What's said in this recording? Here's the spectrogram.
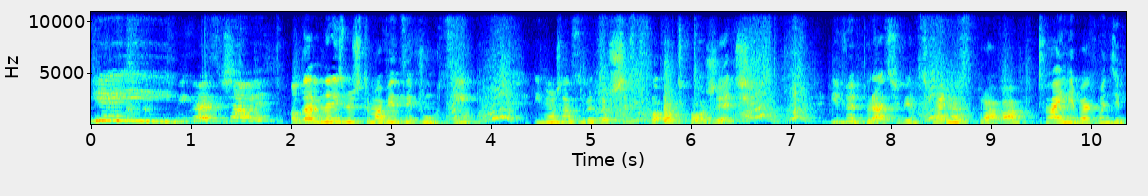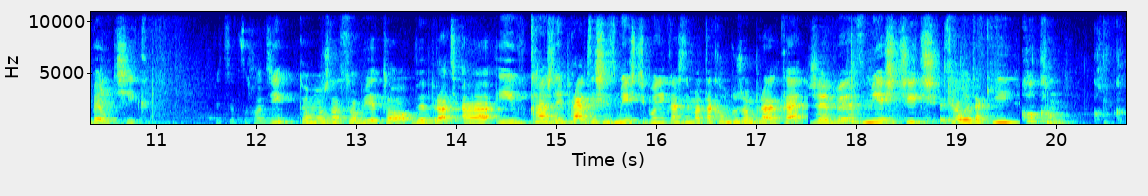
Jej! Mikołaj, słyszałeś? Ogarnęliśmy, że to ma więcej funkcji i można sobie to wszystko otworzyć i wyprać, więc fajna sprawa. Fajnie, bo jak będzie bełcik, wiecie o co chodzi, to można sobie to wyprać, a i w każdej pralce się zmieści, bo nie każdy ma taką dużą pralkę, żeby zmieścić cały taki kokon. Kokon.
